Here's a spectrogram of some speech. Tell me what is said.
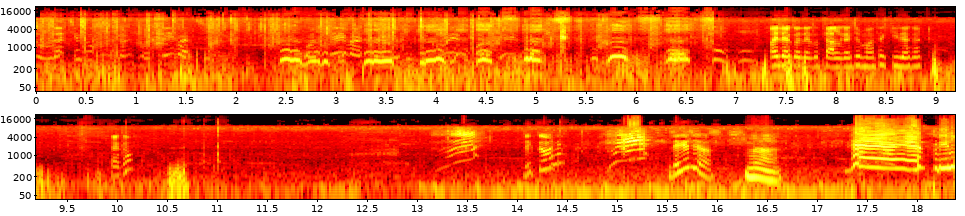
দৌড়াচ্ছে ধরতেই পারছি। ওই দেখো দেখো তাল গাছের মাথায় কি দেখা দেখো দেখতে পাবে? দেখেছ? না। হ্যাঁ এপ্রিল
